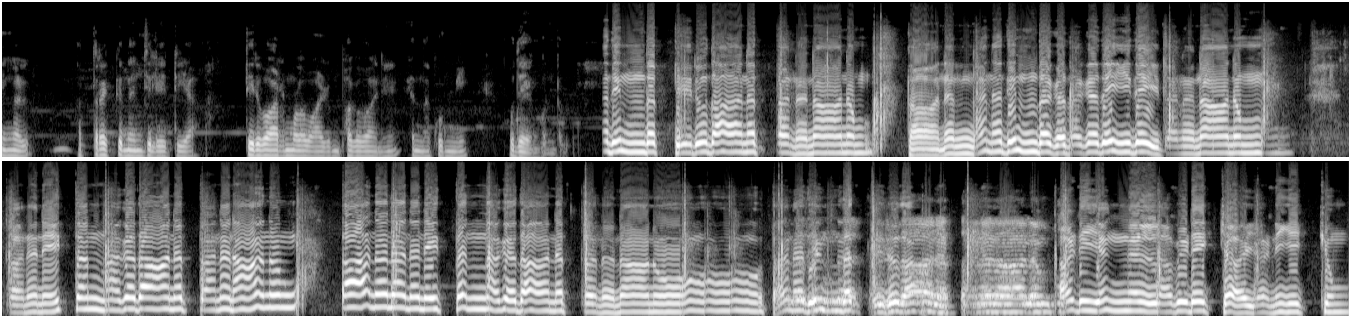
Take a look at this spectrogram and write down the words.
നിങ്ങൾ അത്രയ്ക്ക് നെഞ്ചിലേറ്റിയ തിരുവാർമുള വാഴും ഭഗവാനെ എന്ന കുമ്മി ഉദയം കൊണ്ടത്. അതിന്ത തിരുദാനത്തനനാനം തനനൈ തന്നഗദാനത്തനനാനം താനനനനൈ തന്നഗദാനത്തനനാനോ തനതിന്ത തിരുദാനത്തനനാനം അടിയങ്ങൾ അവിടേക്കായി അണിയിക്കും.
